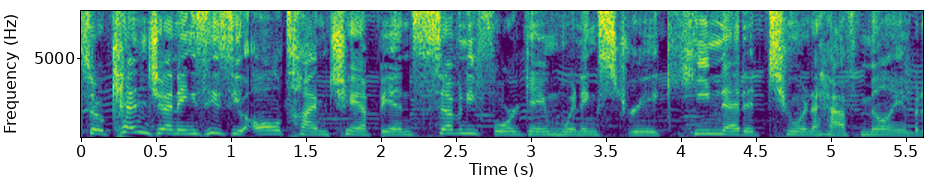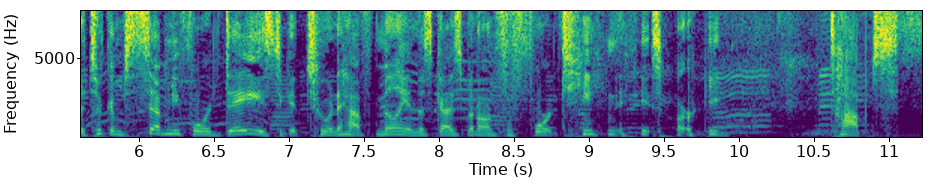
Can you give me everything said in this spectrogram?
So Ken Jennings, he's the all-time champion, 74 game winning streak. He netted two and a half million, but it took him 74 days to get two and a half million. This guy's been on for 14 and he's already topped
